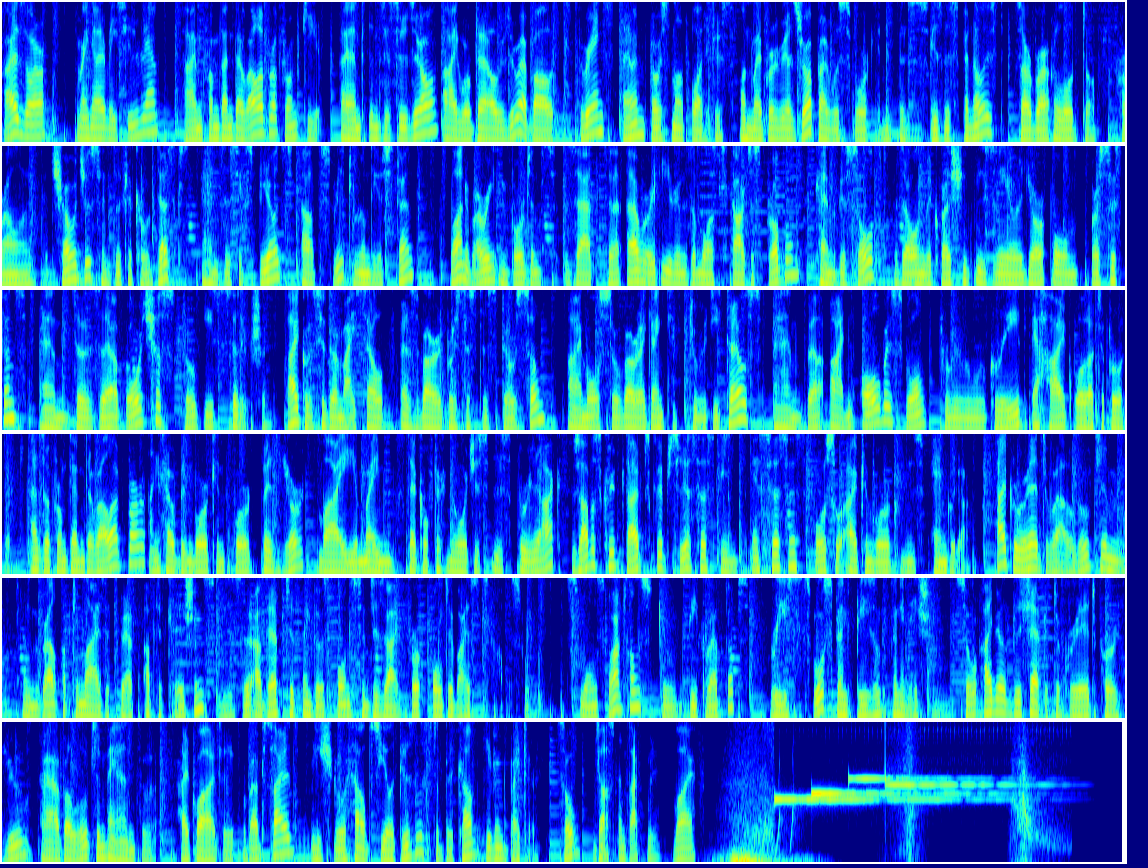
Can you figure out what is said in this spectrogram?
There, my name is Ilya. I'm from the developer from Kiev. And in this video, I will tell you about strengths and personal qualities. On my previous job, I was working as business analyst. There were a lot of uh, challenges and difficult tasks, and this experience helps me to understand one very important that uh, every, even the most hardest problem can be solved. The only question is uh, your own persistence and uh, the approaches to its solution. I consider myself as very persistent person. I'm also very attentive to details and uh, I always want to create a high quality product. As a front-end developer, I have been working for a year. My main stack of technologies is React, JavaScript, TypeScript, CSS, and SSS. Also, I can work with Angular. I create well-looking and well-optimized web applications with adaptive and responsive design for all devices from small smartphones to big laptops with smooth and pleasant animation. So I will be happy to create for you a well-looking and uh, high-quality website which will help your business to become even better. So just contact me. Bye.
